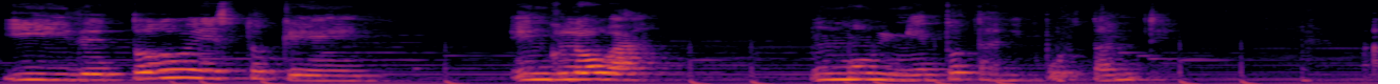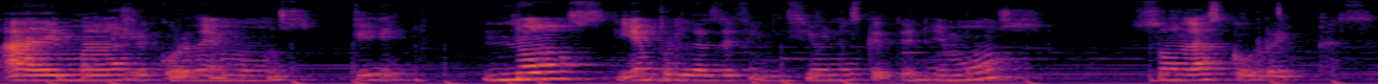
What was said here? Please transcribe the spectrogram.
y de todo esto que engloba un movimiento tan importante. Además, recordemos que no siempre las definiciones que tenemos son las correctas.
